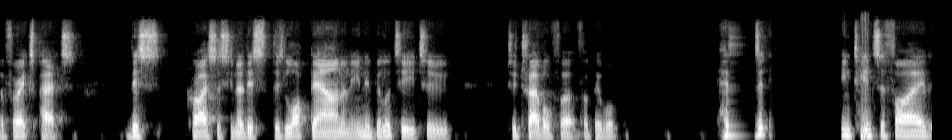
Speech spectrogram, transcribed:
uh, for expats, this crisis, you know, this, this lockdown and the inability to, to travel for, for people, has it intensified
